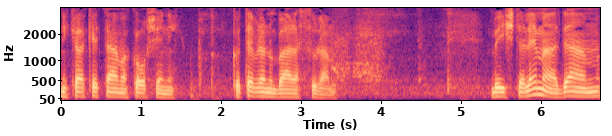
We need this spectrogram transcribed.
נקרא קטע המקור שני. כותב לנו בעל הסולם. בהשתלם האדם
